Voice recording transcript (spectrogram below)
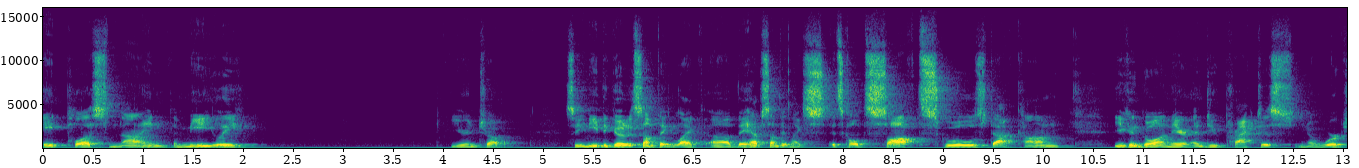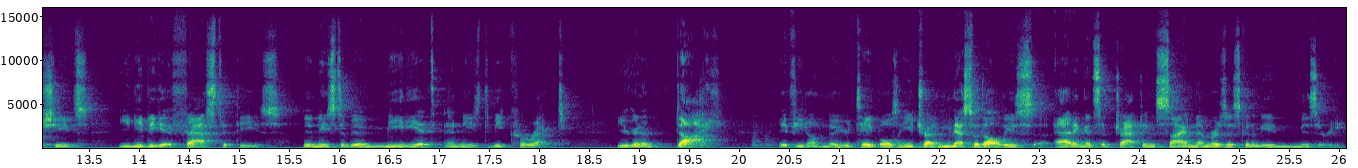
8 plus 9 immediately, you're in trouble. So you need to go to something like, uh, they have something like, it's called softschools.com. You can go on there and do practice, you know, worksheets. You need to get fast at these. It needs to be immediate and it needs to be correct. You're going to die if you don't know your tables and you try to mess with all these adding and subtracting sign numbers. It's going to be misery.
